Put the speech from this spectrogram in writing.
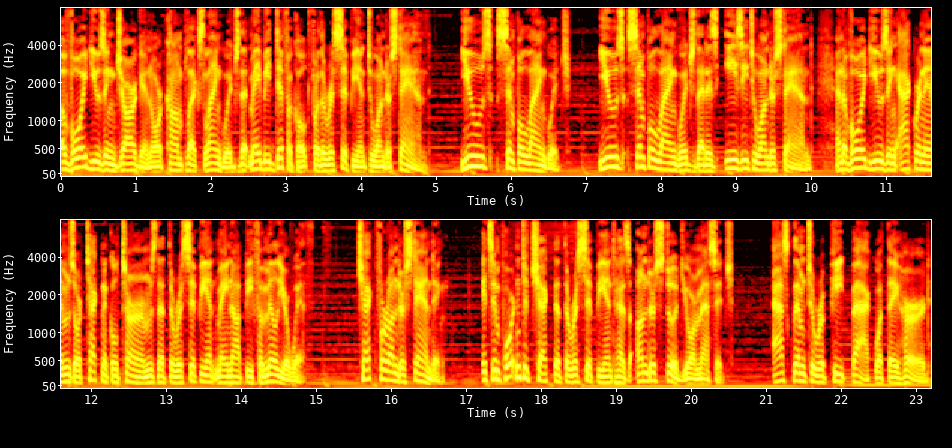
Avoid using jargon or complex language that may be difficult for the recipient to understand. Use simple language. Use simple language that is easy to understand, and avoid using acronyms or technical terms that the recipient may not be familiar with. Check for understanding. It's important to check that the recipient has understood your message. Ask them to repeat back what they heard,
